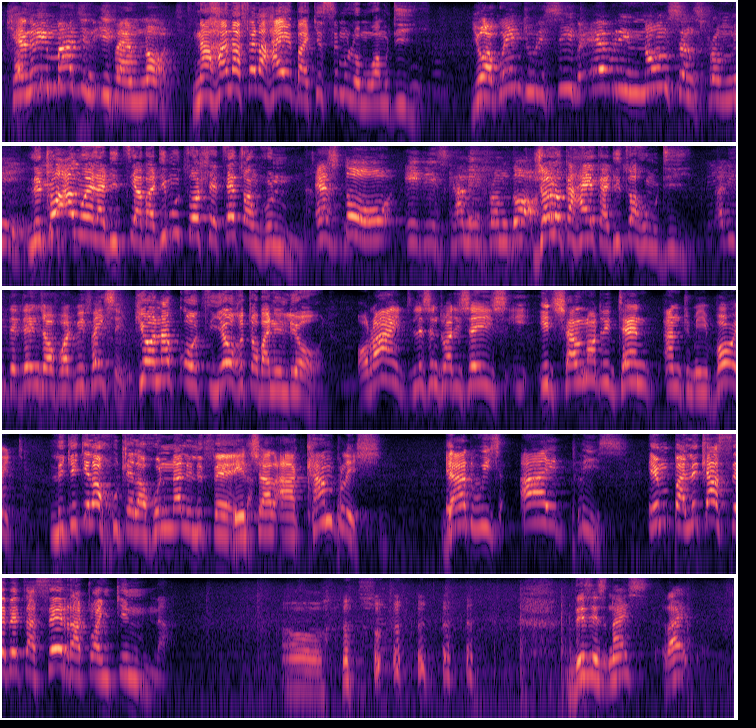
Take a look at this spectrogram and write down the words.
Can you imagine if I am not? nahana fela haeba ke se molomo wa modimo You are going to receive every nonsense from me le tlo amohela ditsia tsohle tse tswang ho nna as though it is coming from God. jwalo ka ha e ka di tswa ho modimo That is the danger of what we're facing. ke yona kotsi eo re tobaneng le yona All right, listen to what he says. It shall not return unto me void. le ke ke la kgutlela ho nna le le It shall accomplish that which I please. empa le tla sebetsa se ratwang ke nna Oh, this is nice, right?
